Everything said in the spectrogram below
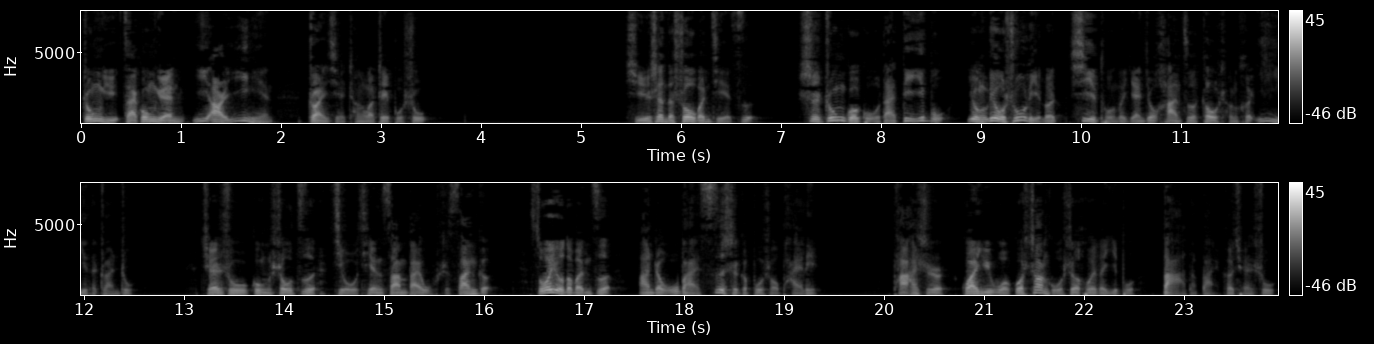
终于在公元一二一年撰写成了这部书。许慎的《说文解字》是中国古代第一部用六书理论系统的研究汉字构成和意义的专著。全书共收字九千三百五十三个，所有的文字按照五百四十个部首排列。它还是关于我国上古社会的一部大的百科全书。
